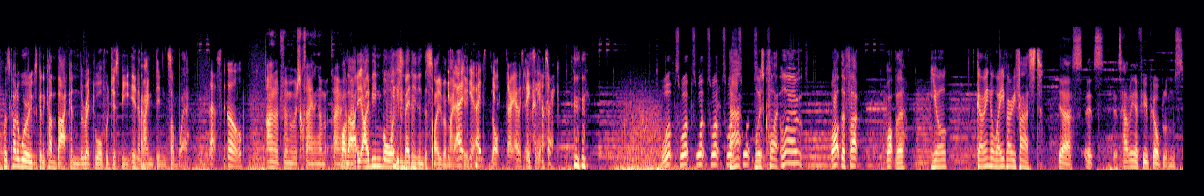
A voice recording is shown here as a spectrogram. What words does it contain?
I was kind of worried it was going to come back and the Red Dwarf would just be in a mountain somewhere. That's the goal. Arnold Rimmer was climbing a climbing. Well. I, I mean more embedded in the side of a Yes, I, mountain. yeah, I, yeah, not sorry, I was being silly. I'm sorry. Whoops, whoops, whoops, whoops, whoops, That whoops. was quite. Whoa! What the fuck? What the? You're going away very fast. Yes, it's it's having a few problems.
